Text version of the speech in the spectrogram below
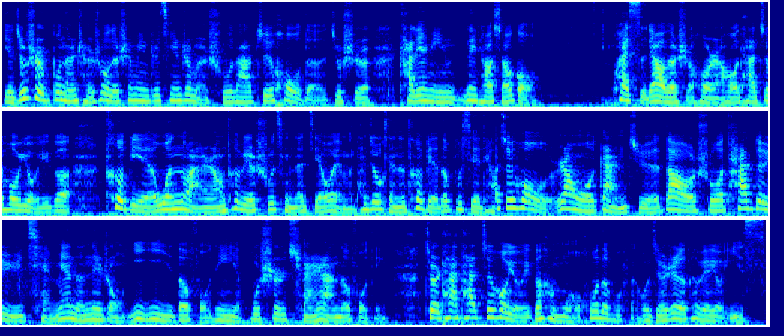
也就是《不能承受的生命之轻》这本书，它最后的就是卡列宁那条小狗。快死掉的时候，然后他最后有一个特别温暖，然后特别抒情的结尾嘛，他就显得特别的不协调。他最后让我感觉到说，他对于前面的那种意义的否定，也不是全然的否定，就是他他最后有一个很模糊的部分，我觉得这个特别有意思。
